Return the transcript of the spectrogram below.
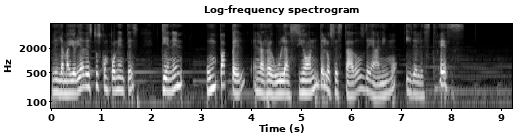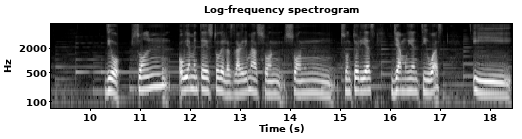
la mayoría de estos componentes tienen un papel en la regulación de los estados de ánimo y del estrés. Digo, son, obviamente esto de las lágrimas son, son, son teorías ya muy antiguas y,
